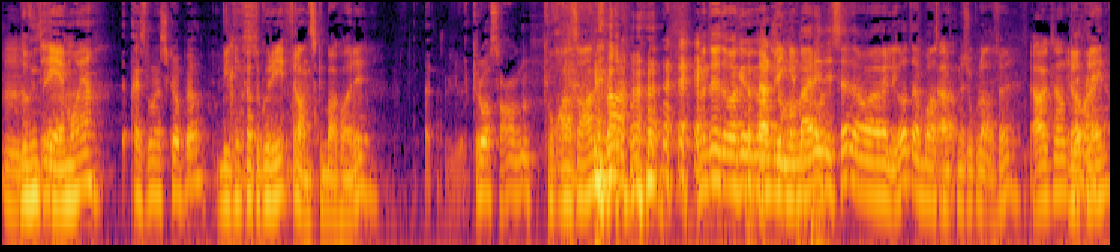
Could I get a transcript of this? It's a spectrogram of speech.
Du har vunnet EM òg, ja. Eidsvollsmesterskapet, ja. Hvilken kategori? Franske bakvarer? croissant. Croissant, ja. Men du, det var, ikke- bringebær i disse. Det var veldig godt. Jeg har bare smakt med sjokolade før. Ja, ikke sant? Ja, plain.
